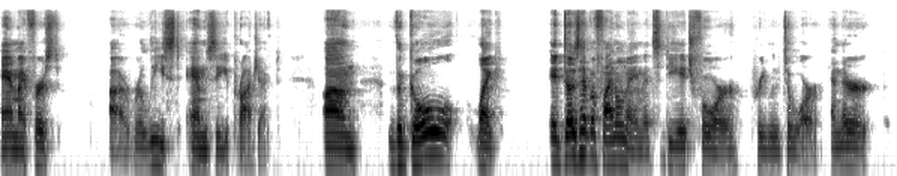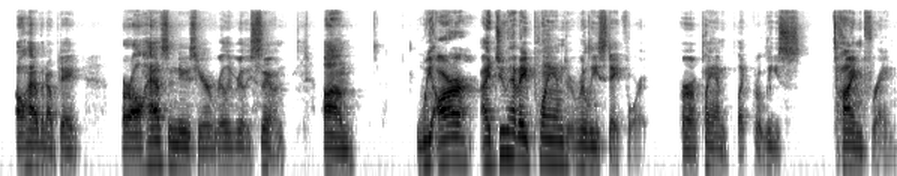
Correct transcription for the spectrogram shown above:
and my first uh, released MZ project. Um, the goal, like, it does have a final name. It's DH4 Prelude to War, and there, I'll have an update, or I'll have some news here really, really soon. Um, we are i do have a planned release date for it or a planned like release time frame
